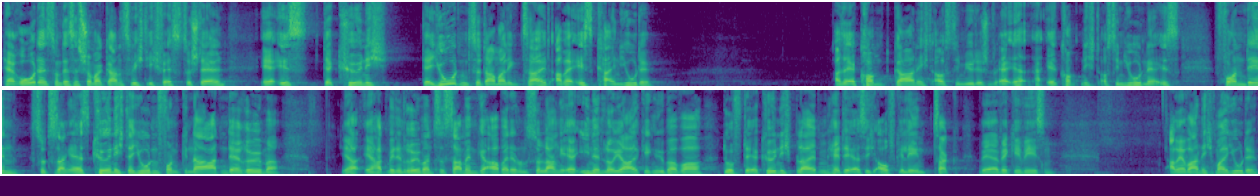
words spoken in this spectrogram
Herodes, und das ist schon mal ganz wichtig festzustellen, er ist der König der Juden zur damaligen Zeit, aber er ist kein Jude. Also er kommt gar nicht aus dem jüdischen, er, er, kommt nicht aus den Juden, er ist von den, sozusagen, er ist König der Juden von Gnaden der Römer. Ja, er hat mit den Römern zusammengearbeitet und solange er ihnen loyal gegenüber war, durfte er König bleiben. Hätte er sich aufgelehnt, zack, wäre er weg gewesen. Aber er war nicht mal Jude.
